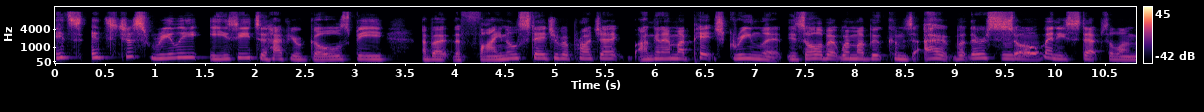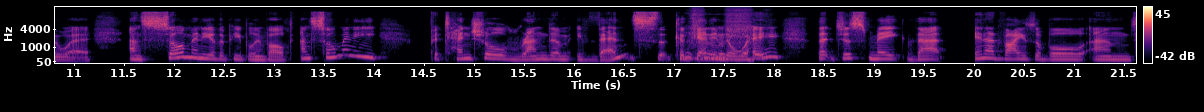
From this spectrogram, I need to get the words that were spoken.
It's it's just really easy to have your goals be about the final stage of a project. I'm going to have my pitch greenlit. It's all about when my book comes out, but there are so Mhm. many steps along the way and so many other people involved and so many potential random events that could get in the way that just make that inadvisable and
